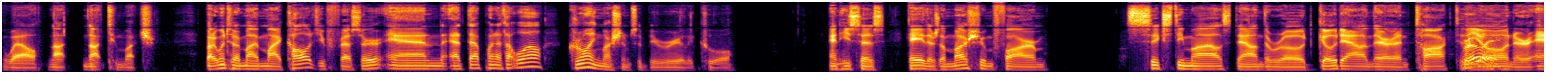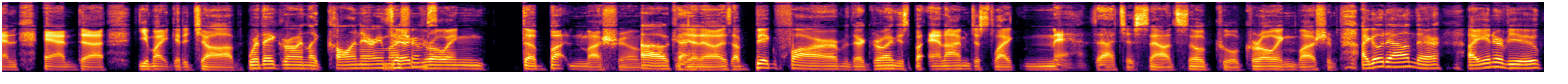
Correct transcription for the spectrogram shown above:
Well, not not too much. But I went to my mycology professor, and at that point I thought, well, growing mushrooms would be really cool. And he says, hey, there's a mushroom farm 60 miles down the road. Go down there and talk to really? the owner, and and uh, you might get a job. Were they growing like culinary mushrooms? They're growing the button mushroom. Oh, okay. You know, it's a big farm. They're growing this, and I'm just like, man, that just sounds so cool. Growing mushrooms. I go down there. I interview.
